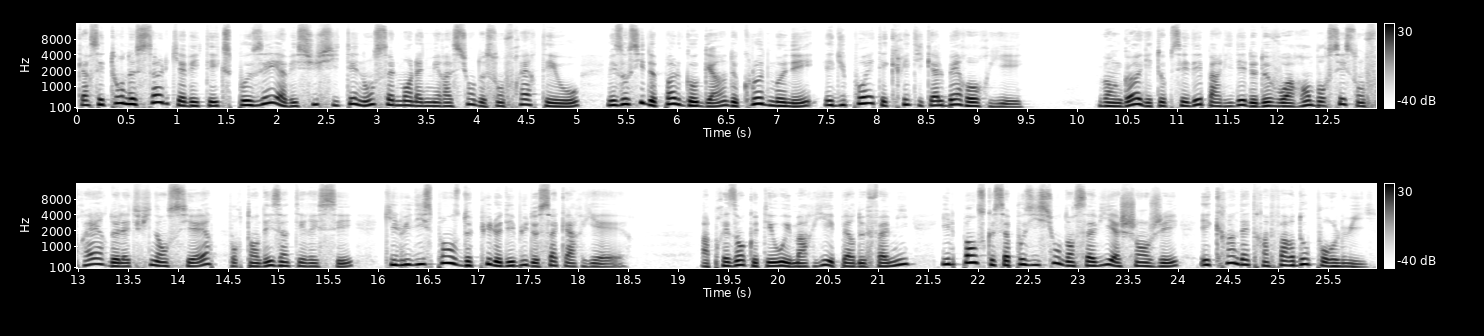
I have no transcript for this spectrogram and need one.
car ces tournesols qui avaient été exposés avaient suscité non seulement l'admiration de son frère Théo, mais aussi de Paul Gauguin, de Claude Monet et du poète et critique Albert Aurier. Van Gogh est obsédé par l'idée de devoir rembourser son frère de l'aide financière, pourtant désintéressée, qui lui dispense depuis le début de sa carrière. À présent que Théo est marié et père de famille, il pense que sa position dans sa vie a changé et craint d'être un fardeau pour lui.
